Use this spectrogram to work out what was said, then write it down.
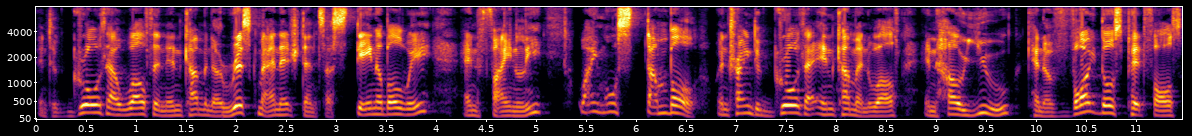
and to grow their wealth and income in a risk managed and sustainable way. And finally, why most stumble when trying to grow their income and wealth and how you can avoid those pitfalls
